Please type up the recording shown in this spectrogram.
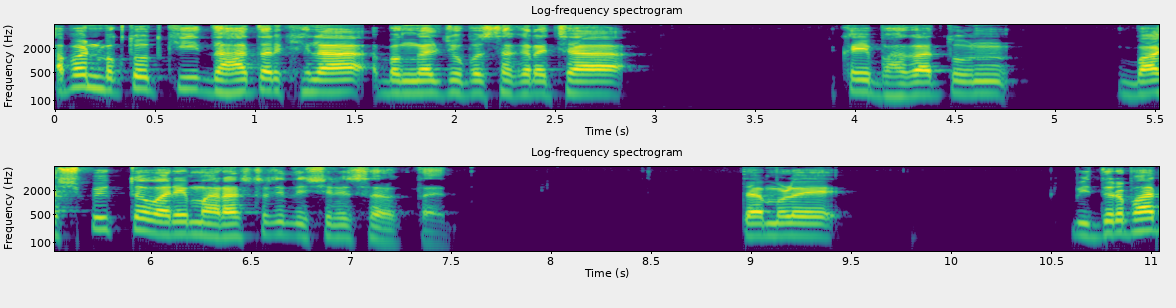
आपण बघतो की दहा तारखेला बंगालच्या उपसागराच्या काही भागातून बाष्पयुक्त वारे महाराष्ट्राच्या दिशेने सरकत आहेत त्यामुळे विदर्भात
